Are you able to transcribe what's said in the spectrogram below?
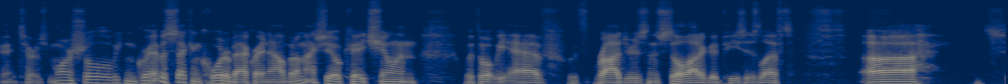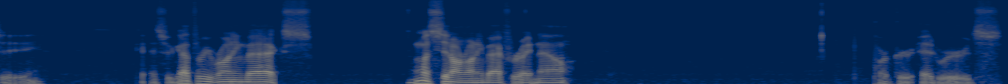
Okay, Terrace Marshall. We can grab a second quarterback right now, but I'm actually okay chilling with what we have with Rodgers, and there's still a lot of good pieces left. Uh, let's see. Okay, so we got three running backs. I'm gonna sit on running back for right now. Parker Edwards.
